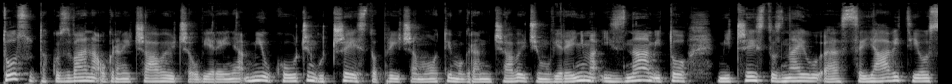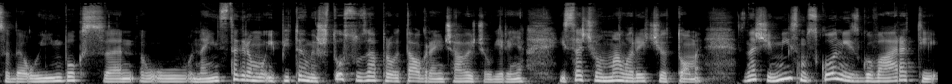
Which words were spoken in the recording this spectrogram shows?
To su takozvana ograničavajuća uvjerenja. Mi u coachingu često pričamo o tim ograničavajućim uvjerenjima i znam i to mi često znaju se javiti osobe u inbox u, na Instagramu i pitaju me što su zapravo ta ograničavajuća uvjerenja i sad ću vam malo reći o tome. Znači mi smo skloni izgovarati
